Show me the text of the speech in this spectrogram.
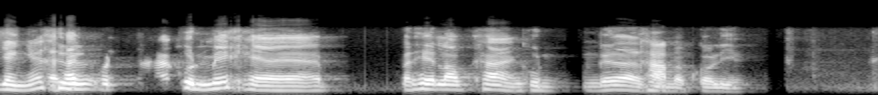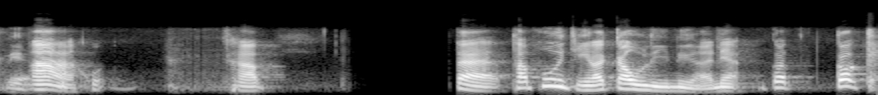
อย่างเงี้ยแต่คือถ้าคุณถ้าคุณไม่แคร์ประเทศรอบข้างคุณก็จะครับทำแบบเกาหลีเนี่ยอ่าครับ แต่ถ้าพูดจริงๆแล้วเกาหลีเหนือเนี่ยก็ก็แค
